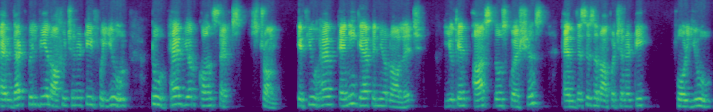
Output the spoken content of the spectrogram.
And that will be an opportunity for you to have your concepts strong. If you have any gap in your knowledge, you can ask those questions. And this is an opportunity for you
